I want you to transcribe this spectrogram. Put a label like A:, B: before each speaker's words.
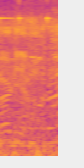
A: बैठ जा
